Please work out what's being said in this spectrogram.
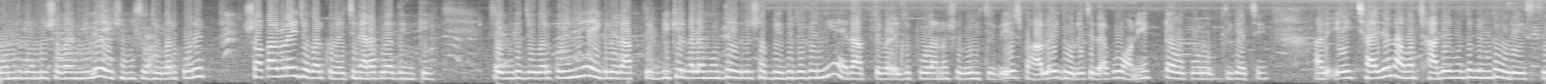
বন্ধু বন্ধু সবাই মিলে এই সমস্ত জোগাড় করে সকালবেলাই জোগাড় করেছি ন্যাড়াপুরা দিনকেই। সেদিনকে জোগাড় করে নিয়ে এগুলো রাত্রে, বিকেলবেলার মধ্যে এগুলো সব বেঁধে টেঁধে নিয়ে রাত্রেবেলায় যে পোড়ানো শুরু হয়েছে, বেশ ভালোই ধরেছে। দেখো অনেকটা ওপর অবধি গেছে। আর এই ছাই যেন আমার ছাদের মধ্যে পর্যন্ত উড়ে এসছে।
